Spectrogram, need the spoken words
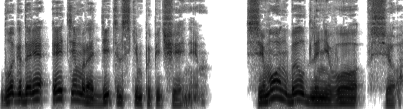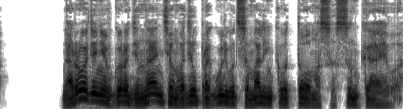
благодаря этим родительским попечениям. Симон был для него все. На родине, в городе Нанте, он водил прогуливаться маленького Томаса, сынка его,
